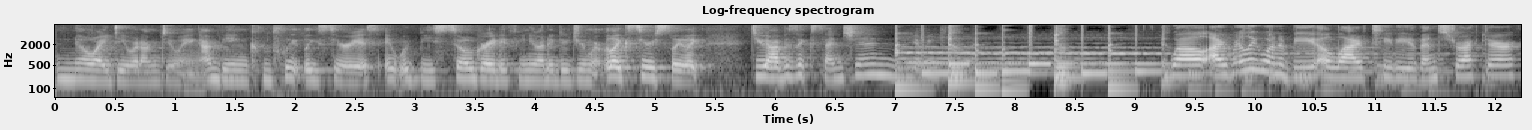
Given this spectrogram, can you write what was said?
no idea what I'm doing. I'm being completely serious. It would be so great if you knew how to do Dreamweaver. Like, seriously, like, do you have his extension? Well, I really want to be a live TV events director.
